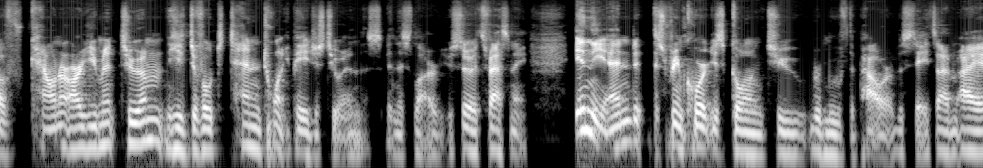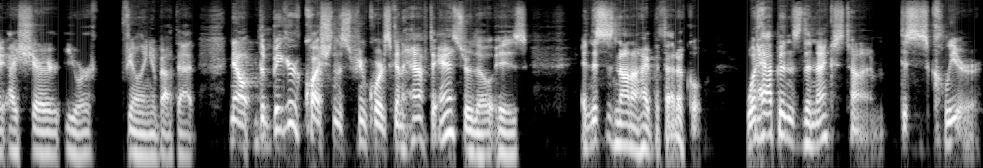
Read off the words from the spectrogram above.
of counter argument to him he devotes 10 20 pages to it in this in this law review. So it's fascinating. In the end the supreme court is going to remove the power of the states. I'm, I, I share your feeling about that. Now the bigger question the supreme court is going to have to answer though is and this is not a hypothetical what happens the next time? This is clear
